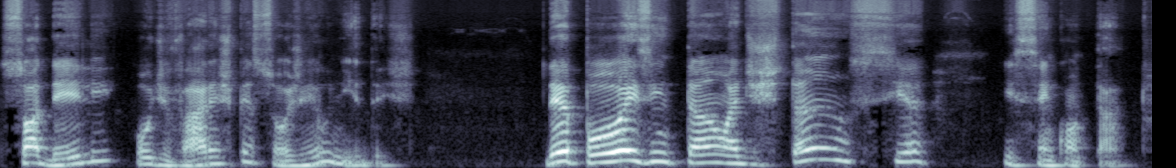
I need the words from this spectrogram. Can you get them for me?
só dele ou de várias pessoas reunidas. Depois, então, a distância e sem contato.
